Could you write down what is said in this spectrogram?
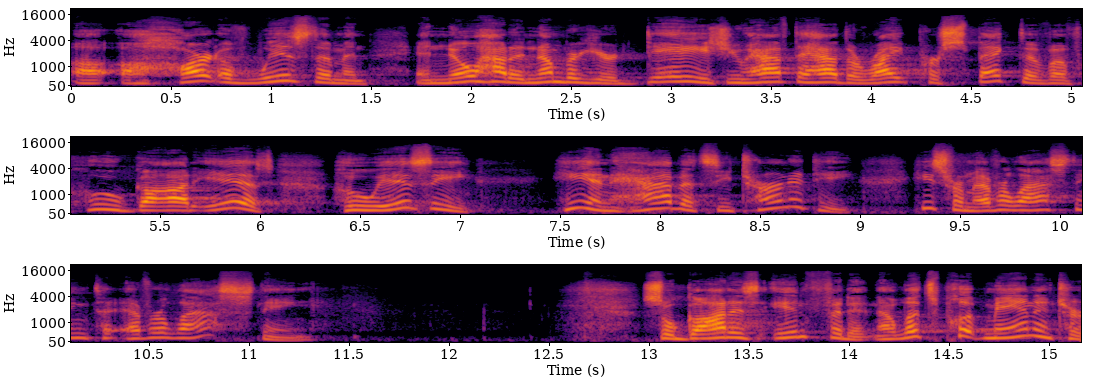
a, heart of wisdom and, and know how to number your days, you have to have the right perspective of who God is. Who is he? He inhabits eternity. He's from everlasting to everlasting. So God is infinite. Now let's put man into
